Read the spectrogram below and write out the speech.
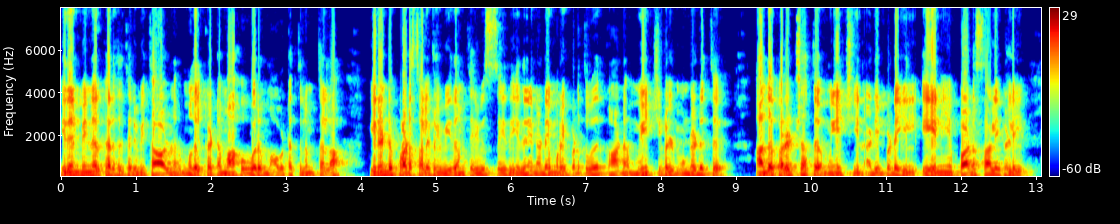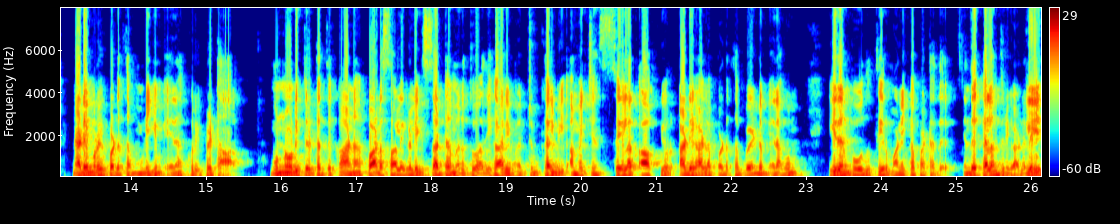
இதன் பின்னர் கருத்து தெரிவித்த ஆளுநர் முதல் கட்டமாக ஒவ்வொரு மாவட்டத்திலும் தலா இரண்டு பாடசாலைகள் வீதம் தெரிவு செய்து இதனை நடைமுறைப்படுத்துவதற்கான முயற்சிகள் முன்னெடுத்து அந்த பரீட்சாத்த முயற்சியின் அடிப்படையில் ஏனைய பாடசாலைகளில் நடைமுறைப்படுத்த முடியும் என குறிப்பிட்டார். முன்னோடி திட்டத்துக்கான பாடசாலைகளை சட்ட மருத்துவ அதிகாரி மற்றும் கல்வி அமைச்சின் செயலர் ஆகியோர் அடையாளப்படுத்த வேண்டும் எனவும் இதன்போது தீர்மானிக்கப்பட்டது. இந்த கலந்துரையாடலில்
